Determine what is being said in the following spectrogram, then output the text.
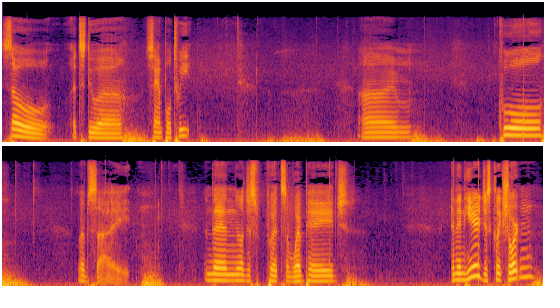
so let's do a sample tweet. I'm cool website. And then I'll just put some web page. And then here just click shorten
